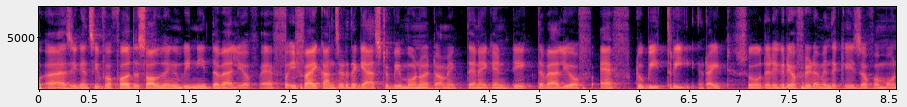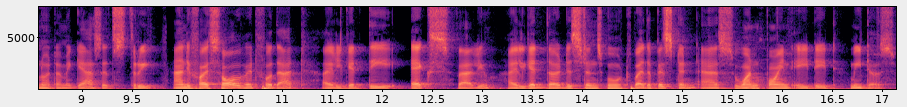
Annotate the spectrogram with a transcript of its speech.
uh, as you can see, for further solving, we need the value of f. If I consider the gas to be monoatomic, then I can take the value of f to be 3, right? So the degree of freedom in the case of a monoatomic gas, it's 3. And if I solve it for that, I'll get the x value. I'll get the distance moved by the piston as 1.88 meters.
